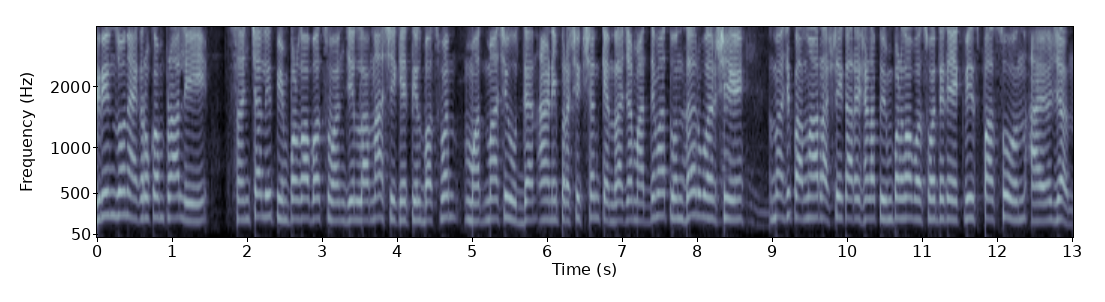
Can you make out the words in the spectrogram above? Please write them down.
ग्रीन झोन ॲग्रोकम प्राली संचालित पिंपळगाव बसवंत जिल्हा नाशिक येथील बसवंत मधमाशी उद्यान आणि प्रशिक्षण केंद्राच्या माध्यमातून दरवर्षी मधमाशी पालनावर राष्ट्रीय कार्यशाळा पिंपळगाव बसवंत येथे एकवीसपासून आयोजन.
